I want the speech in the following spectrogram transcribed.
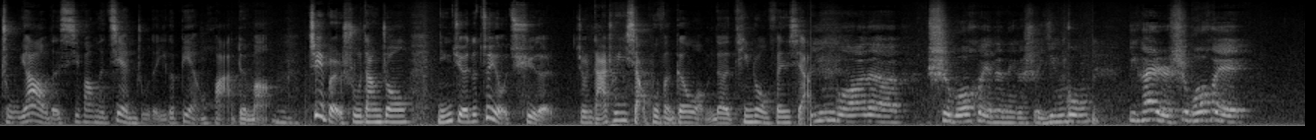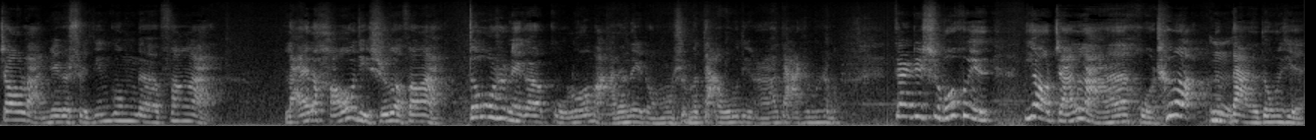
主要的西方的建筑的一个变化，对吗？嗯。这本书当中，您觉得最有趣的，就是拿出一小部分跟我们的听众分享。英国的世博会的那个水晶宫，一开始世博会招揽这个水晶宫的方案，来了好几十个方案，都是那个古罗马的那种什么大屋顶啊、大什么什么。但是这世博会要展览火车那么大的东西，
